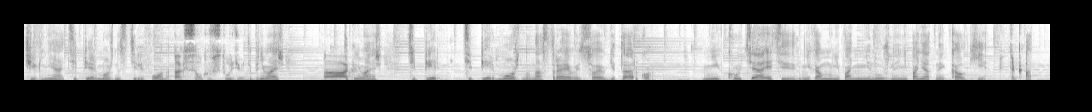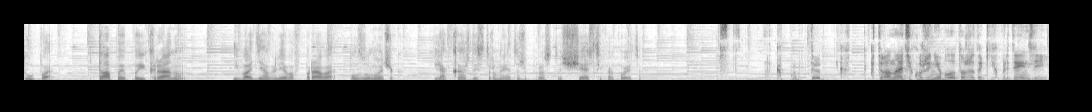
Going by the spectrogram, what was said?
Фигня, теперь можно с телефона. Так, ссылку в студию. Ты понимаешь? Так. Ты понимаешь? Теперь, теперь можно настраивать свою гитарку не крутя эти никому не, по, не нужные непонятные колки, так... а тупо тапая по экрану и водя влево-вправо ползуночек для каждой струны. Это же просто счастье какое-то. К, к, к Тронатику уже не было тоже таких претензий.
